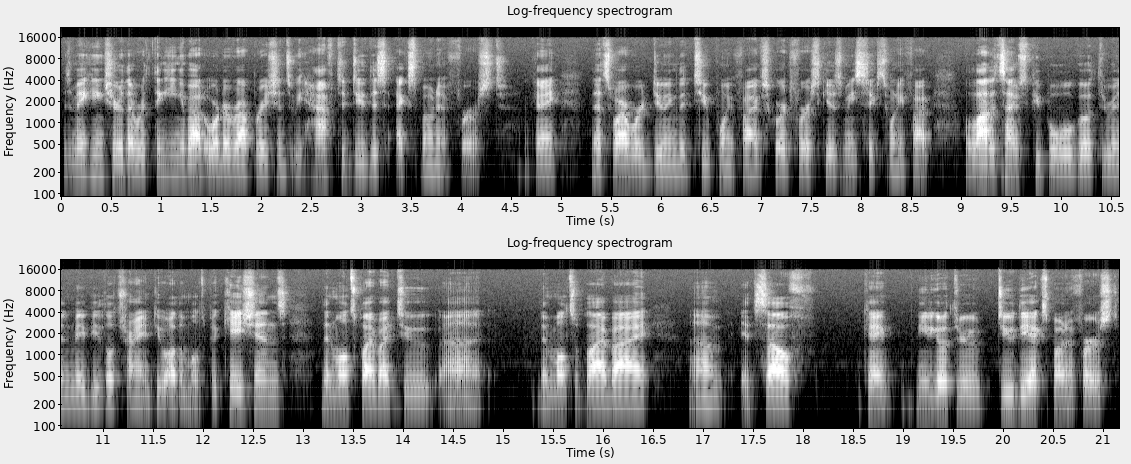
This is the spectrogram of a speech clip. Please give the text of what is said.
is making sure that we're thinking about order of operations. We have to do this exponent first. Okay, that's why we're doing the 2.5 squared first. Gives me 625. A lot of times people will go through and maybe they'll try and do all the multiplications, then multiply by two, uh, then multiply by um, itself Okay, need to go through, do the exponent first,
